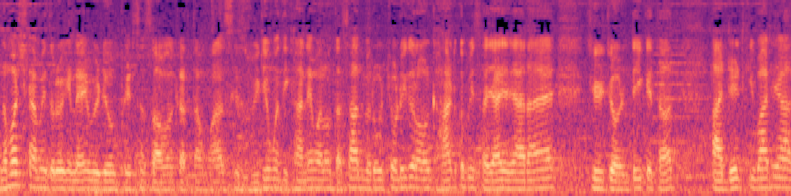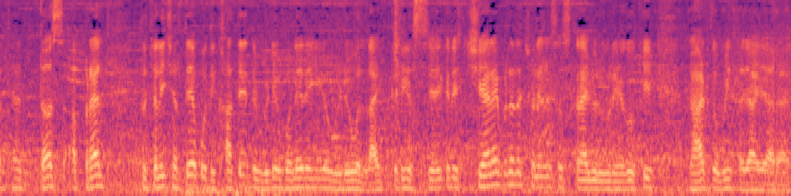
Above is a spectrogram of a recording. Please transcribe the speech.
नमस्कार मित्रों की नए वीडियो में फिर से स्वागत करता हूँ आज इस वीडियो में दिखाने वाला हूँ दसात में रोड चौड़ीगढ़ और घाट को भी सजाया जा रहा है जी ट्वेंटी के तहत। आज डेट की बात है, आज है दस अप्रैल। तो चलिए चलते हैं, आपको दिखाते हैं। तो वीडियो बने रहिए, वीडियो को लाइक करिए शेयर करिए। चैनल पर तो चैनल को सब्सक्राइब ज़रूर करिए, क्योंकि घाट को भी सजाया जा रहा है।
